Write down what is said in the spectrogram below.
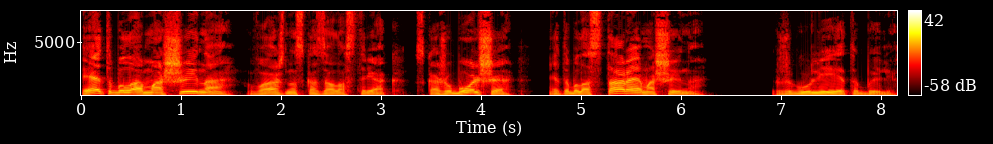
«Это была машина», — важно сказал Остряк. «Скажу больше, это была старая машина». «Жигули это были».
